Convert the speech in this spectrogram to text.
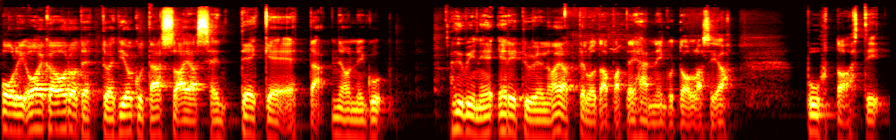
oli aika odotettu, että joku tässä ajassa sen tekee, että ne on niin kuin hyvin erityinen ajattelutapa tehdä niin kuin tollasia puhtaasti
